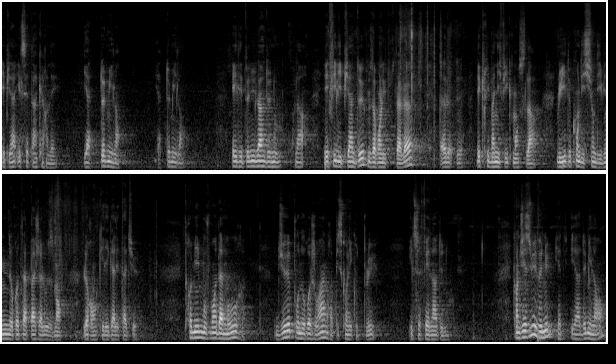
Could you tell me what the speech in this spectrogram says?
eh bien, il s'est incarné il y a 2000 ans. Il y a 2000 ans. Et il est devenu l'un de nous. Voilà. Et Philippiens 2, que nous avons lu tout à l'heure, euh, euh, décrit magnifiquement cela. Lui, de condition divine, ne retape pas jalousement le rang qu'il égalait à Dieu. Premier mouvement d'amour, Dieu, pour nous rejoindre, puisqu'on ne l'écoute plus, il se fait l'un de nous. Quand Jésus est venu, il y a 2000 ans,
